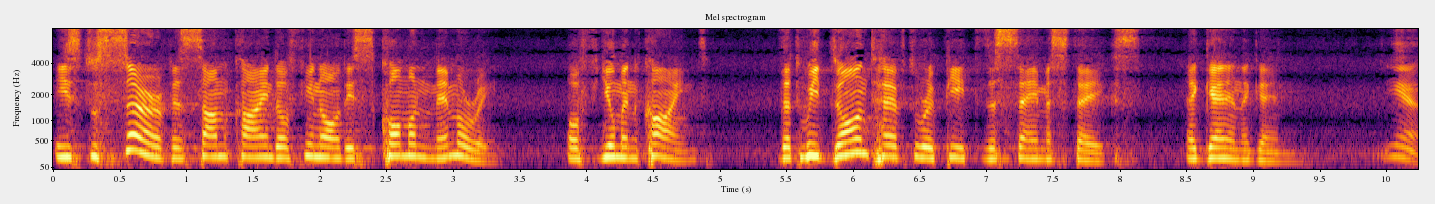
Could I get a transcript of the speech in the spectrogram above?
is to serve as some kind of, you know, this common memory of humankind that we don't have to repeat the same mistakes again and again. Yeah.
